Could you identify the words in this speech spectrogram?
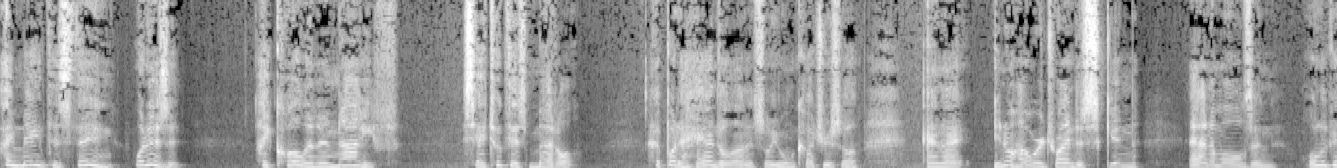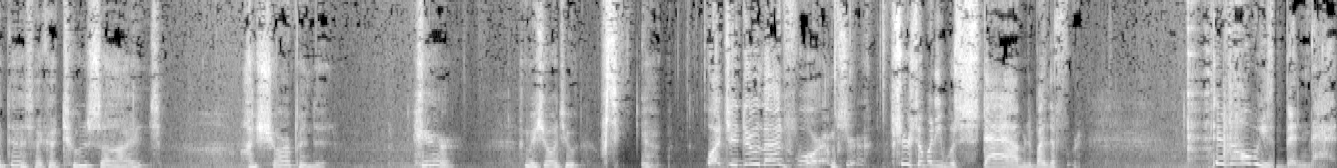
I made this thing. What is it? I call it a knife. See, I took this metal, I put a handle on it so you won't cut yourself, and I, you know how we're trying to skin animals and, oh, look at this. I got two sides. I sharpened it. Here, let me show it to you. What'd you do that for? I'm sure. I'm sure somebody was stabbed by the. Fr- There's always been that.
